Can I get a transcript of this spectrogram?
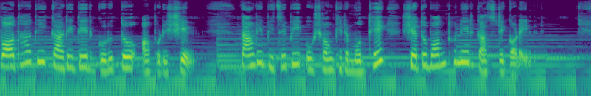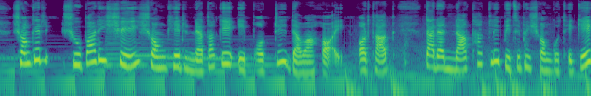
পদাধিকারীদের গুরুত্ব অপরিসীম। তাঁরই বিজেপি ও সংঘের মধ্যে সেতুবন্ধনের কাজটি করেন। সংঘের সুপারিশেই সংঘের নেতাকে এই পদটি দেওয়া হয়। অর্থাৎ তারা না থাকলে বিজেপি সংঘ থেকে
